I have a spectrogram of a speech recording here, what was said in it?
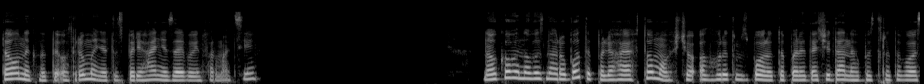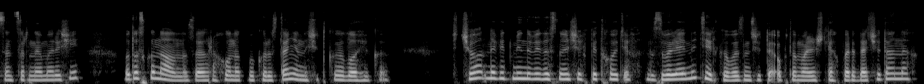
та уникнути отримання та зберігання зайвої інформації. Наукова новизна роботи полягає в тому, що алгоритм збору та передачі даних бездротової сенсорної мережі удосконалено за рахунок використання нечіткої логіки, що, на відміну від існуючих підходів, дозволяє не тільки визначити оптимальний шлях передачі даних,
